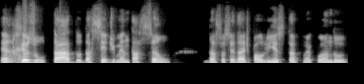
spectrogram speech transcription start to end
é resultado da sedimentação da sociedade paulista, né, quando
